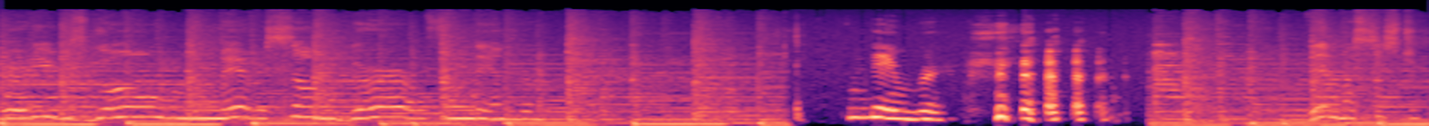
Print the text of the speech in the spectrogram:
Heard he was gonna marry some girl from Denver. Then my sister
